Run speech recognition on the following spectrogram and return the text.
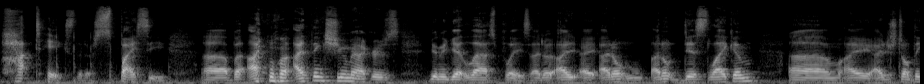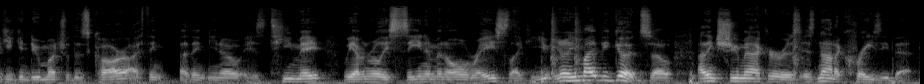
hot takes that are spicy. Uh, but I want, I think Schumacher's gonna get last place. I don't I, I, I don't I don't dislike him. Um, I, I just don't think he can do much with his car. I think I think you know his teammate. We haven't really seen him in a whole race. Like you, you know he might be good. So I think Schumacher is, is not a crazy bet.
